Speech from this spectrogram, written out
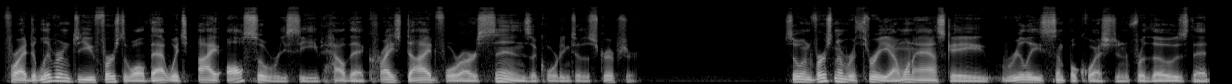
For I delivered unto you, first of all, that which I also received, how that Christ died for our sins according to the scripture. So in verse number three, I want to ask a really simple question for those that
